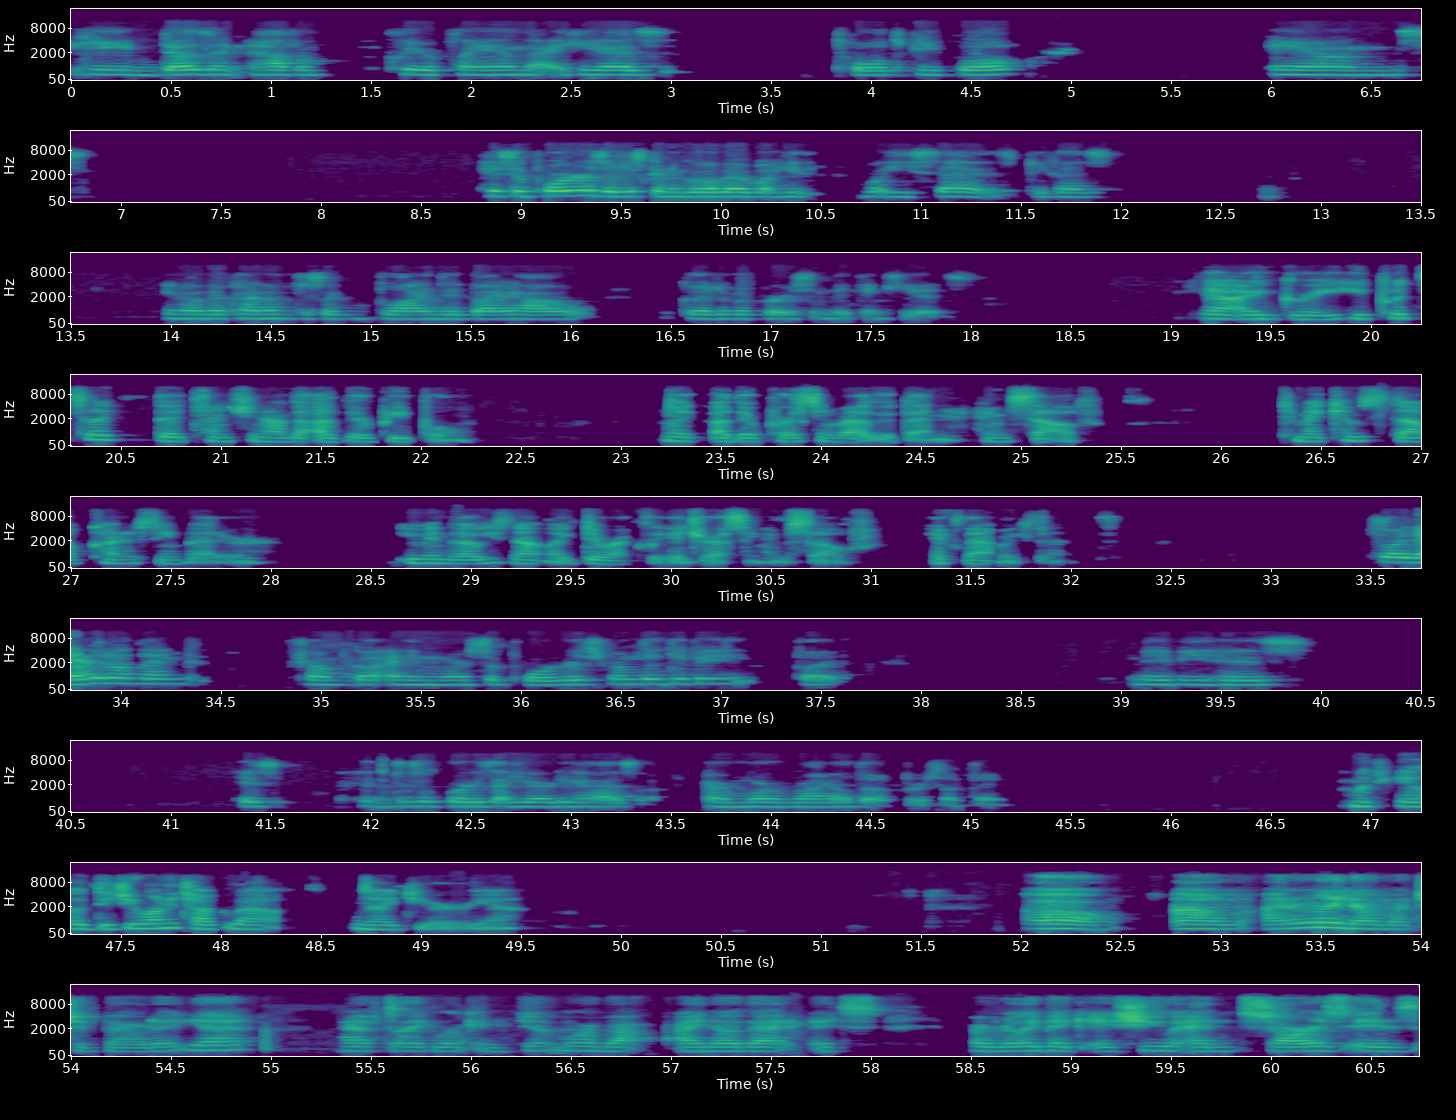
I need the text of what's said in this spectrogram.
he doesn't have a clear plan that he has told people, and his supporters are just going to go by what he what he says because you know they're kind of just like blinded by how good of a person they think he is. Yeah, I agree. He puts like the attention on the other people, like other person rather than himself, to make himself kind of seem better, even though he's not like directly addressing himself, if that makes sense. So I definitely don't think Trump got any more supporters from the debate, but maybe his his, his the supporters that he already has are more riled up or something. Michaela, did you want to talk about Nigeria? Oh, um, I don't really know much about it yet. I have to like look into it more, but I know that it's a really big issue and SARS is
